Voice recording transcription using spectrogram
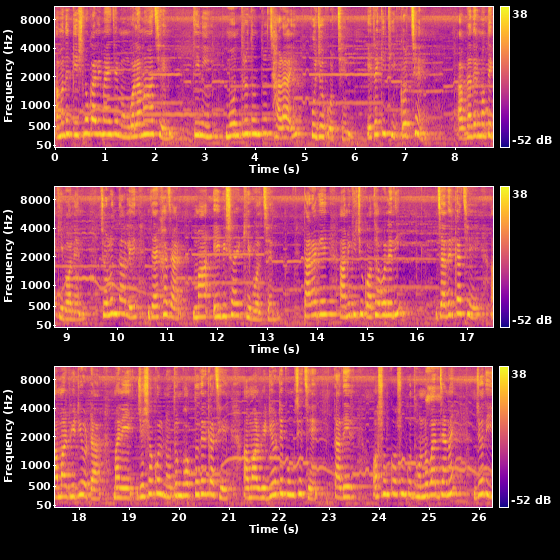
আমাদের কৃষ্ণকালী মায়ের যে মঙ্গলামা আছেন, তিনি মন্ত্রতন্ত্র ছাড়াই পুজো করছেন। এটা কি ঠিক করছেন? আপনাদের মতে কি বলেন? চলুন তাহলে দেখা যাক মা এই বিষয়ে কি বলছেন। তার আগে আমি কিছু কথা বলে দিই। যাদের কাছে আমার ভিডিওটা মানে যে সকল নতুন ভক্তদের কাছে আমার ভিডিওটি পৌঁছেছে, তাদের অসংখ্য অসংখ্য ধন্যবাদ জানাই। যদি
